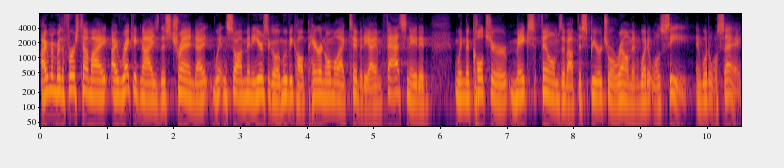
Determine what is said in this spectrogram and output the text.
I remember the first time I, I recognized this trend, I went and saw many years ago a movie called Paranormal Activity. I am fascinated when the culture makes films about the spiritual realm and what it will see and what it will say.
